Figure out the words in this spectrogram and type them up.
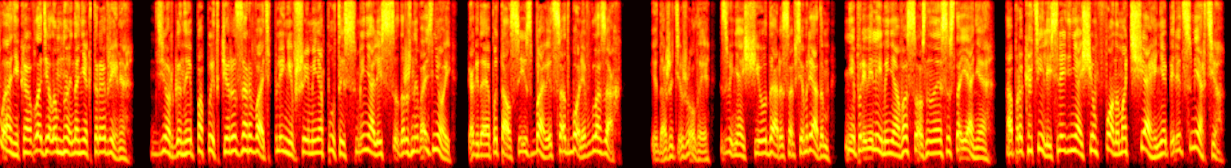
Паника овладела мной на некоторое время. Дерганные попытки разорвать пленившие меня путы сменялись судорожной вознёй, когда я пытался избавиться от боли в глазах. И даже тяжелые, звенящие удары совсем рядом не привели меня в осознанное состояние, а прокатились леденящим фоном отчаяния перед смертью.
